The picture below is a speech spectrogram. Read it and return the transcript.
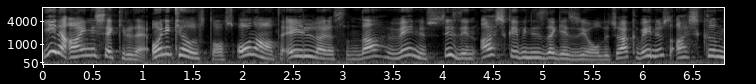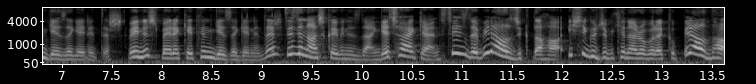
Yine aynı şekilde 12 Ağustos 16 Eylül arasında Venüs sizin aşk evinizde geziyor olacak. Venüs aşkın gezegenidir. Venüs bereketin gezegenidir. Sizin aşk evinizden geçerken siz de birazcık daha işi gücü bir kenara bırakıp biraz daha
